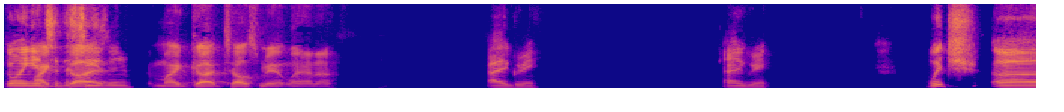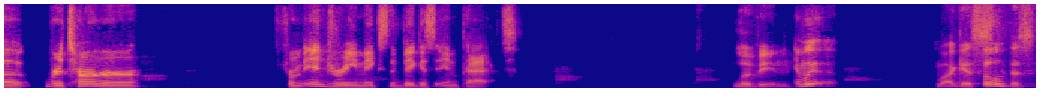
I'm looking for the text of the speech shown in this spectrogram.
Going My into the gut- season? My gut tells me Atlanta. I agree. I agree. Which uh returner from injury makes the biggest impact? LaVine. And we, Well, I guess Who? this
